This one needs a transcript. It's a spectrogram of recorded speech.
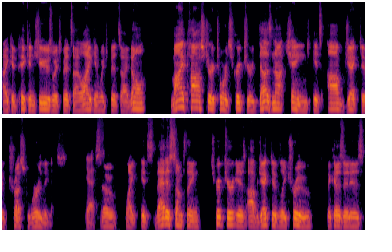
I could pick and choose which bits I like and which bits I don't. My posture towards Scripture does not change its objective trustworthiness. Yes. So, like, it's that is something Scripture is objectively true because it is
